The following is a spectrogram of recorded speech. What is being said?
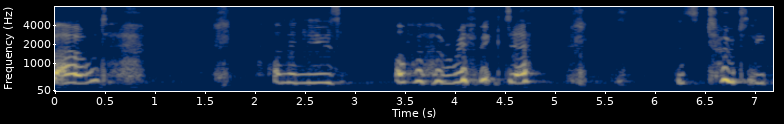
found, and the news of her horrific death has totally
